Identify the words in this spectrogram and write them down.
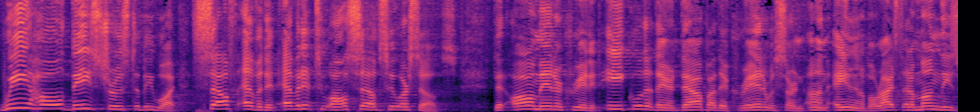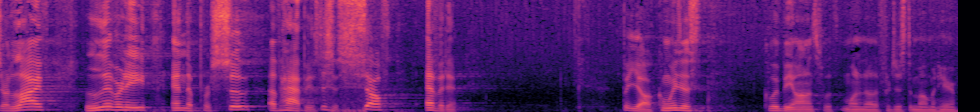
we hold these truths to be what? Self evident, evident to all selves who are selves. That all men are created equal, that they are endowed by their Creator with certain unalienable rights, that among these are life, liberty, and the pursuit of happiness. This is self evident. But y'all, can we just can we be honest with one another for just a moment here?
